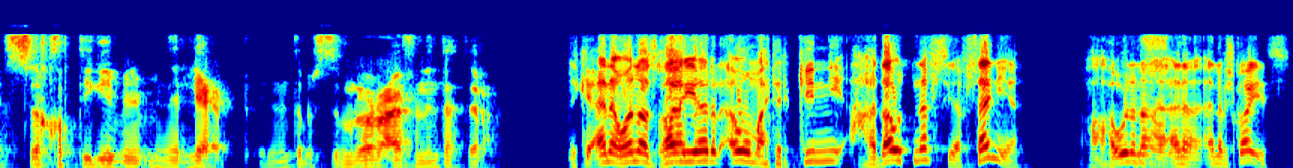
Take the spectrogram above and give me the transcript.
الثقة بتيجي من من اللعب إن أنت باستمرار عارف إن أنت هتلعب. لكن أنا وأنا صغير أول ما هتركني هدوت نفسي في ثانية. هقول. أنا أنا أنا مش كويس.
